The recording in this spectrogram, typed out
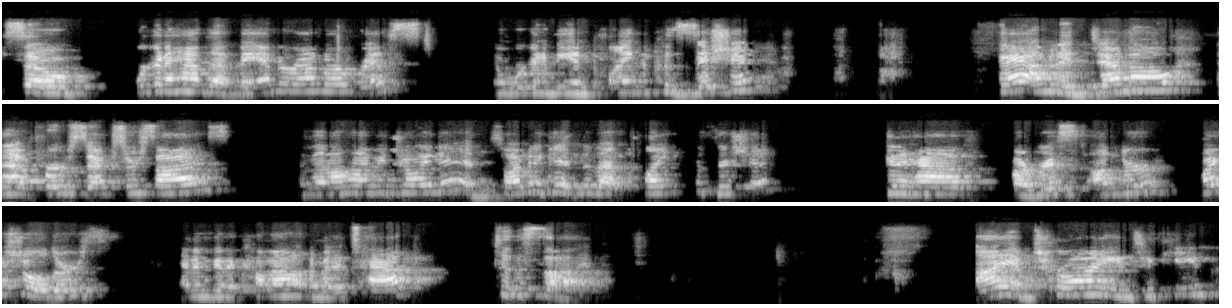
So we're gonna have that band around our wrist and we're gonna be in plank position. Okay, I'm gonna demo that first exercise and then I'll have you join in. So I'm gonna get into that plank position. I'm gonna have my wrist under my shoulders and I'm gonna come out and I'm gonna tap to the side. I am trying to keep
